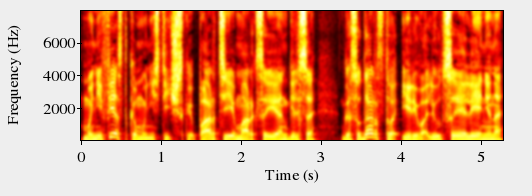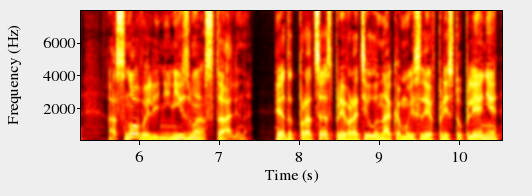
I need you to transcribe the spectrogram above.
«Манифест коммунистической партии Маркса и Энгельса», «Государство и революция Ленина», «Основы ленинизма Сталина». Этот процесс превратил инакомыслие в преступление,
